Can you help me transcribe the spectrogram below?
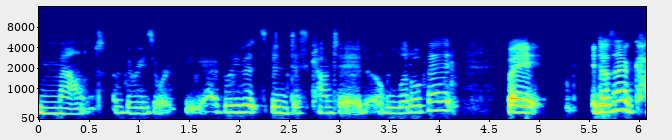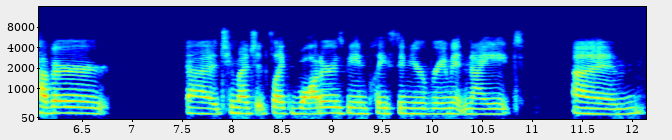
amount of the resort fee. I believe it's been discounted a little bit, but it doesn't cover uh, too much. It's like water is being placed in your room at night, um,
